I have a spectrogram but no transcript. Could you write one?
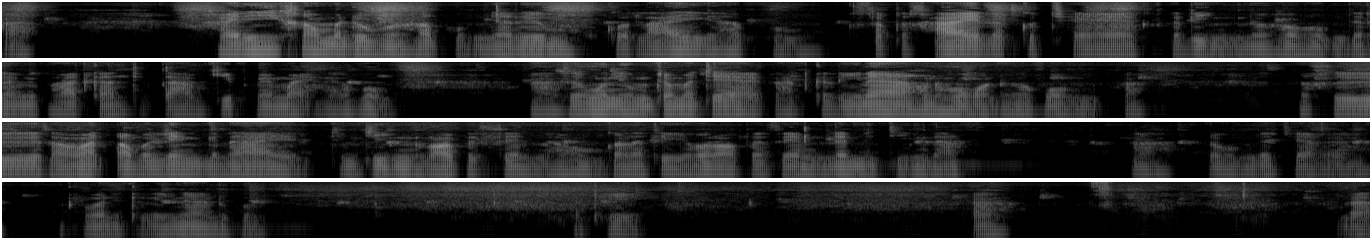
อะใครที่เข้ามาดูนะครับ ผมอย่าลืมกดไลค์ครับผม Subscribe และกดแชร์กดกระดิ่งนะครับผมจะได้ไม่พลาดการติดตามคลิปใหม่ๆนะครับผมอะซึ่งวันนี้ผมจะมาแจกรหัส g a r i n a โหดๆนะครับผมอะก็คือสามารถเอาไปเล่นกันได้จริงๆร้อยเปอร์เซ็นต์นะครับผมการันตีว่าร้อยเปอร์เซ็นต์เล่นได้จริงนะอะแล้วผมจะแจกนะ วันกันนี้หน้าทุกคน โอเค อะนะ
